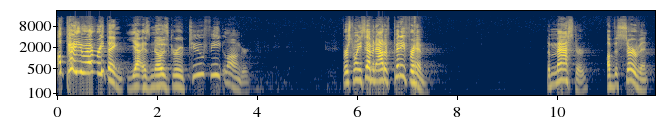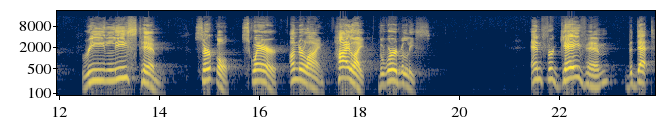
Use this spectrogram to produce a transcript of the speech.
I'll pay you everything. Yet his nose grew two feet longer. Verse 27 out of pity for him, the master of the servant released him. Circle, square, underline, highlight the word release. And forgave him the debt.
